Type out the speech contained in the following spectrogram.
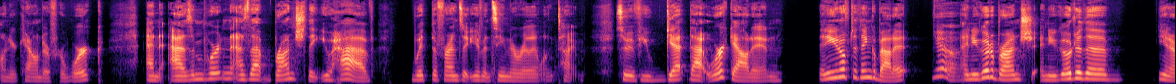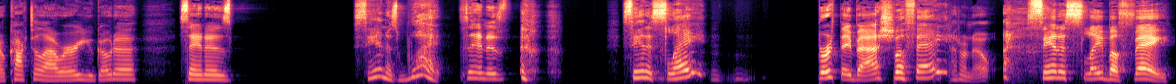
on your calendar for work, and as important as that brunch that you have with the friends that you haven't seen in a really long time. So if you get that workout in, then you don't have to think about it. Yeah. And you go to brunch and you go to the, you know, cocktail hour, you go to Santa's Santa's what? Santa's Santa's sleigh birthday bash. buffet? I don't know. Santa's sleigh buffet.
